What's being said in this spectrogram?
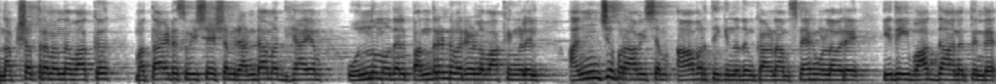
നക്ഷത്രം എന്ന വാക്ക് മത്തായുടെ സുവിശേഷം രണ്ടാം അധ്യായം ഒന്ന് മുതൽ പന്ത്രണ്ട് വരെയുള്ള വാക്യങ്ങളിൽ അഞ്ചു പ്രാവശ്യം ആവർത്തിക്കുന്നതും കാണാം. സ്നേഹമുള്ളവരെ ഇത് ഈ വാഗ്ദാനത്തിന്റെ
